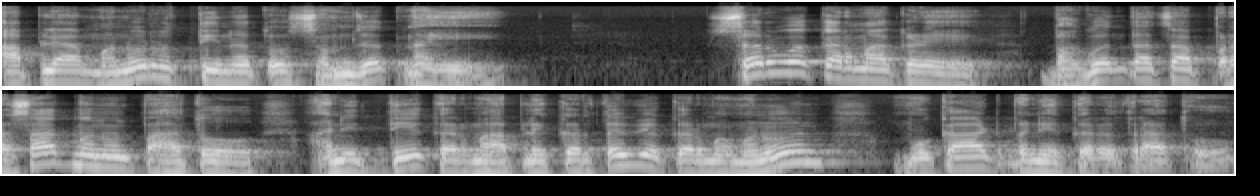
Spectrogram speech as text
आपल्या मनोवृत्तीनं तो समजत नाही. सर्व कर्माकडे भगवंताचा प्रसाद म्हणून पाहतो आणि ते कर्म आपले कर्तव्य कर्म म्हणून मुकाटपणे करत राहतो.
